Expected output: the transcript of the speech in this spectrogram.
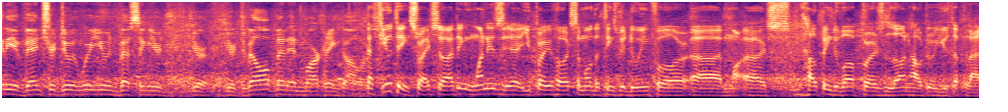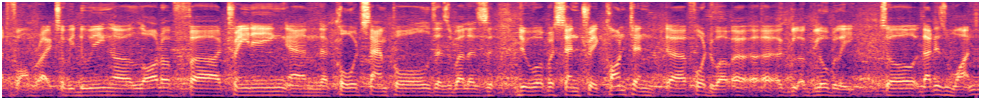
any events you're doing, where are you investing your, your, your development and marketing dollars? A few things, right? So I think one is, uh, you probably heard some of the things we're doing for uh, uh, helping developers learn how to use the platform, right? So we're doing a lot of uh, training and code samples as well as developer-centric content uh, for uh, globally. So that is one.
